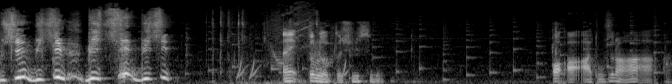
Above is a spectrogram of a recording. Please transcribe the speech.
미친, 미친, 미친, 미친! 아니, 떨어졌다, 실수로. 아, 아, 아, 동순아, 아, 아, 아.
